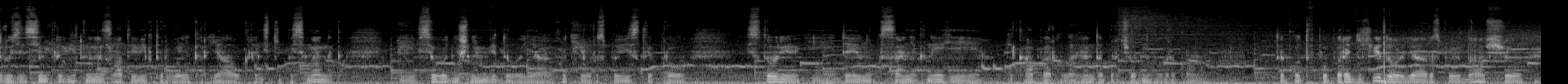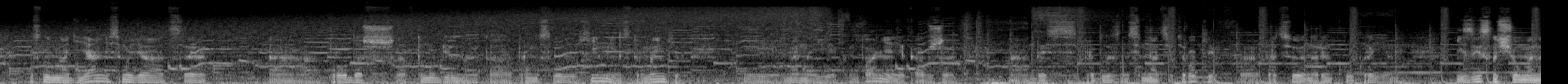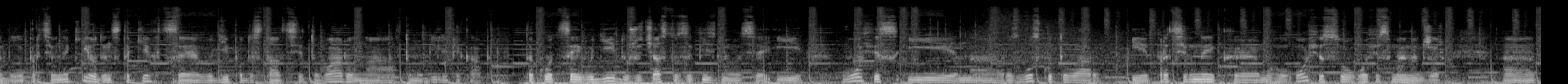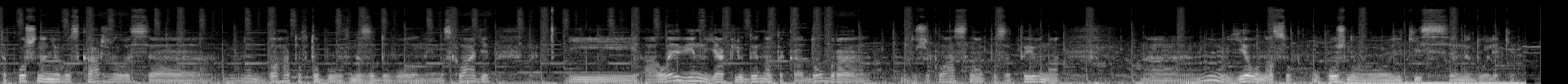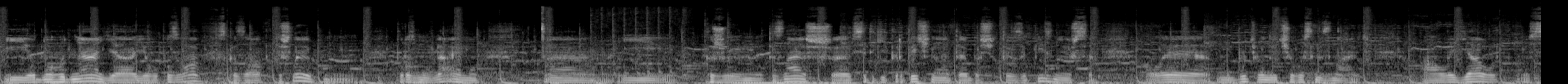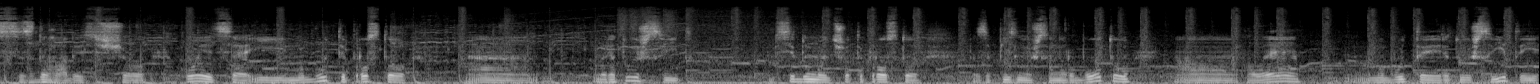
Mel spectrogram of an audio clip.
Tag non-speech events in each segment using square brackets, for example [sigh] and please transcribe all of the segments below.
Друзі, всім привіт! Мене звати Віктор Волкер, я український письменник. І в сьогоднішньому відео я хотів розповісти про історію і ідею написання книги Пікапер Легенда про чорного дракона. Так от в попередніх відео я розповідав, що основна діяльність моя це е, продаж автомобільної та промислової хімії, інструментів. І в мене є компанія, яка вже е, десь приблизно 17 років е, працює на ринку України. І звісно, що у мене були працівники. Один з таких це водій по доставці товару на автомобілі пікап. Так от цей водій дуже часто запізнювався і в офіс, і на розвозку товару. І працівник е, мого офісу, офіс-менеджер, е, також на нього скаржилася. Ну, багато хто був незадоволений на складі. І, але він як людина така добра, дуже класна, позитивна. Е, Ну, є у нас у, кожного якісь недоліки. І одного дня я його позвав, сказав, пішли, порозмовляємо. Е, І кажу йому, ти знаєш, е, всі такі критичні на тебе, що ти запізнюєшся, але, мабуть, вони чогось не знають. Але я ось здогадуюсь, що коїться, і, мабуть, ти просто е, рятуєш світ. Всі думають, що ти просто запізнюєшся на роботу, але, мабуть, ти рятуєш світ, і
